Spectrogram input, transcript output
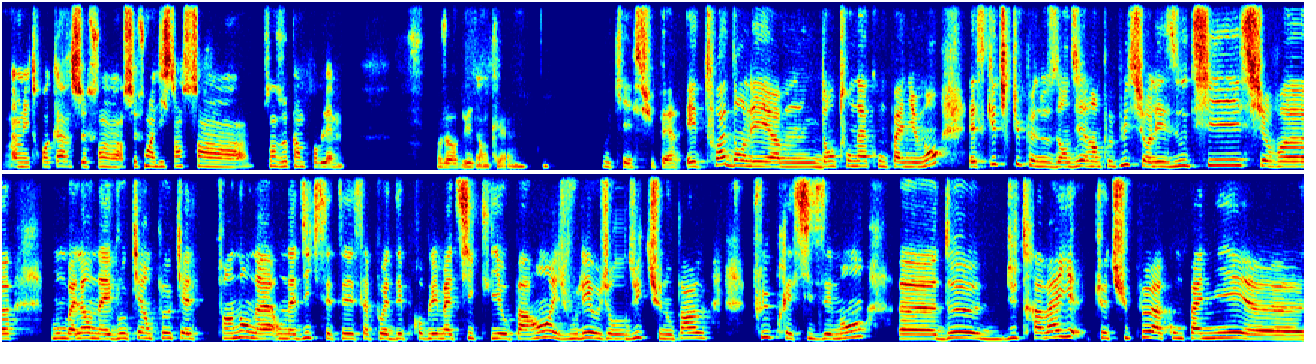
même les trois quarts, se font, à distance sans, aucun problème aujourd'hui. Donc, Ok, super. Et toi, euh, dans ton accompagnement, est-ce que tu peux nous en dire un peu plus sur les outils, sur euh, bon bah là on a évoqué un peu quel, on a dit que c'était ça peut être des problématiques liées aux parents et je voulais aujourd'hui que tu nous parles plus précisément euh, du travail que tu peux accompagner euh,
